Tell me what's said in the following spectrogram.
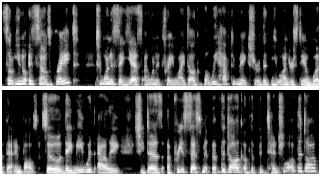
So, you know, it sounds great to want to say, yes, I want to train my dog, but we have to make sure that you understand what that involves. So they meet with Allie. She does a pre assessment of the dog, of the potential of the dog,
